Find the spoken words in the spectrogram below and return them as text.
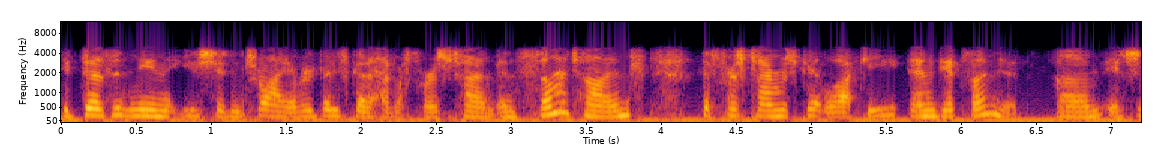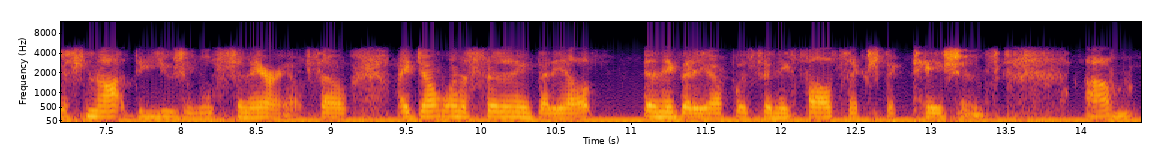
It doesn't mean that you shouldn't try. Everybody's got to have a first time, and sometimes the first timers get lucky and get funded. Um, it's just not the usual scenario. So I don't want to set anybody else anybody up with any false expectations. Um,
